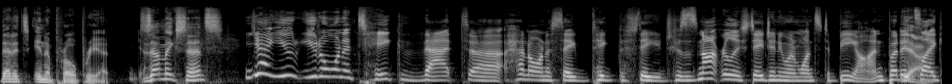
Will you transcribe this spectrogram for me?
that it's inappropriate. Does that make sense? Yeah, you you don't want to take that. Uh, I don't want to say take the stage because it's not really a stage anyone wants to be on. But it's Yeah. like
